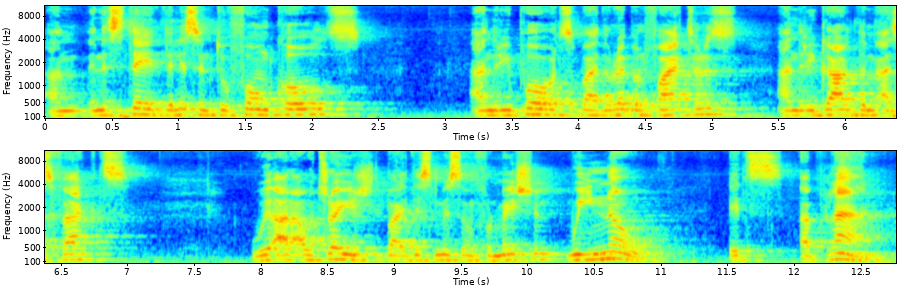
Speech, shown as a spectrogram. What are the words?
And instead, they listen to phone calls and reports by the rebel fighters and regard them as facts. We are outraged by this misinformation. We know it's a plan,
